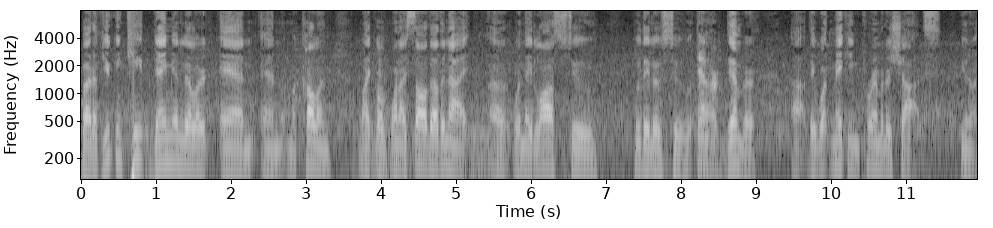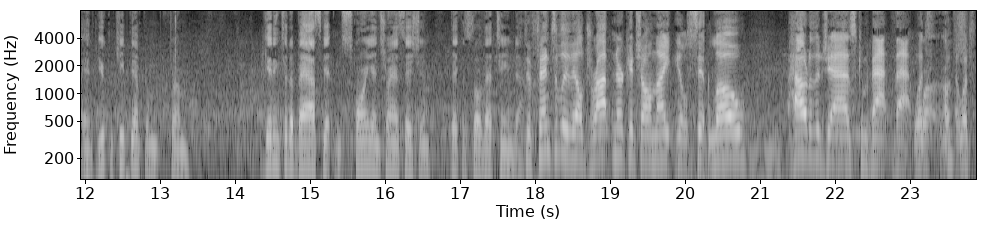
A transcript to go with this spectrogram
But if you can keep Damian Lillard and and McCollum, like when I saw the other night uh, when they lost to who they lose to Denver. Uh, Denver, uh, they weren't making perimeter shots. You know, and if you can keep them from from getting to the basket and scoring in transition, they can slow that team down. Defensively, they'll drop Nurkic all night. He'll sit low. How do the Jazz combat that? What's well, I'm, what's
